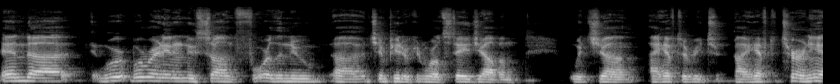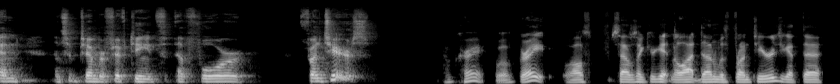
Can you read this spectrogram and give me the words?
And uh, we're, we're writing a new song for the new uh, Jim Peterik World Stage album, which um, I have to ret- I have to turn in on September 15th for Frontiers. Okay. Well, great. Well, sounds like you're getting a lot done with Frontiers. You got the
